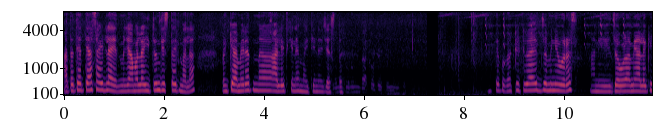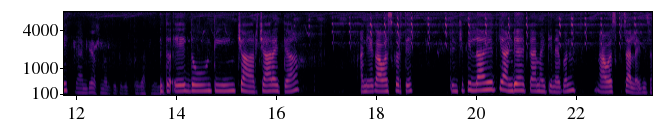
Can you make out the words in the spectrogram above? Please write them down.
आता त्या त्या साईडला आहेत म्हणजे आम्हाला इथून दिसत आहेत मला पण कॅमेऱ्यात न आलेत की नाही माहिती नाही जास्त. ते बघा टिटव्या आहेत जमिनीवरच आणि जवळ आम्ही आलो की इथं एक दोन तीन चार चार आहेत त्या. आणि एक आवाज करते. त्यांची पिल्लं आहेत की अंडी आहेत काय माहिती नाही पण आवाज चाललाय तिचा.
